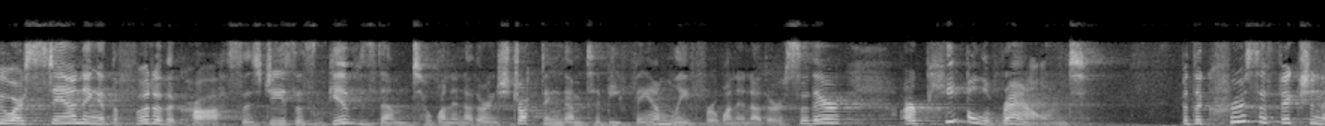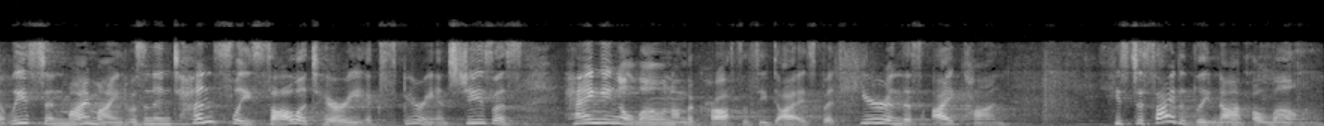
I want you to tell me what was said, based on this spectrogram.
who are standing at the foot of the cross as Jesus gives them to one another, instructing them to be family for one another. So there are people around. But the crucifixion, at least in my mind, was an intensely solitary experience. Jesus hanging alone on the cross as he dies. But here in this icon, he's decidedly not alone.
